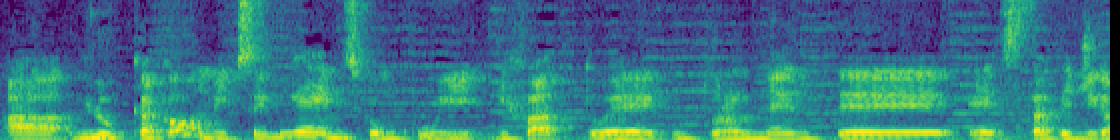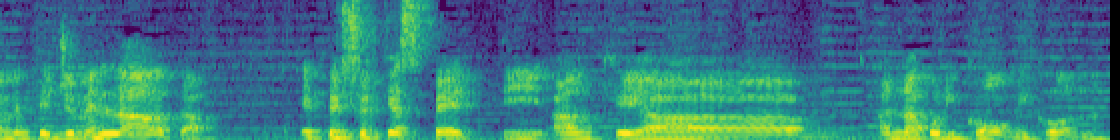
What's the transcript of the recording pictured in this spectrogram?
a Lucca Comics and Games, con cui di fatto è culturalmente e strategicamente gemellata, e per certi aspetti anche a, a Napoli Comic Con.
